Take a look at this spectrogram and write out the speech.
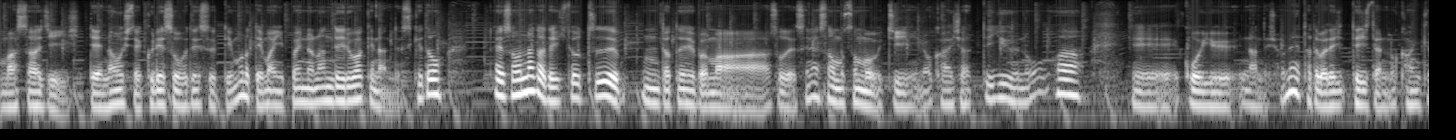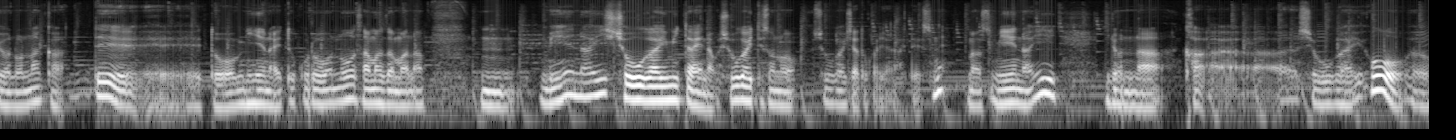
マッサージして治してくれそうですっていうものってまあいっぱい並んでいるわけなんですけどでその中で一つ、うん、例えばまあそうですねそもそもうちの会社っていうのは、えー、こういうなんでしょうね。例えばデジタルの環境の中で、えーと、見えないところのさまざまな、うん、見えない障害みたいな障害ってその障害者とかじゃなくてですね、まあ、見えないいろんなか障害を、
